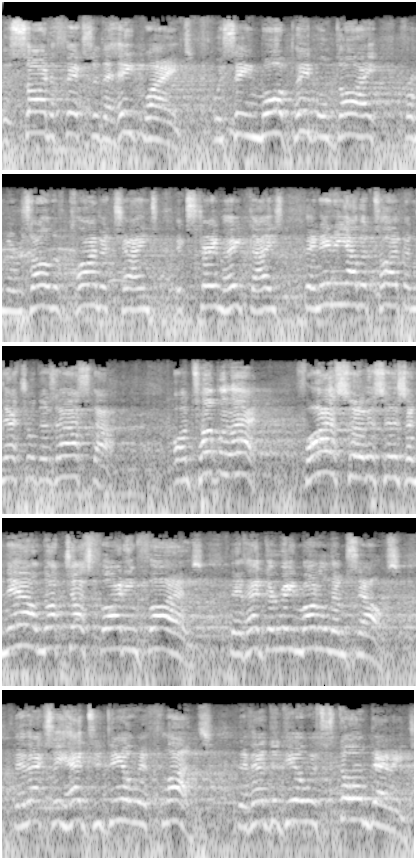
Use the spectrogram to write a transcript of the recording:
The side effects of the heat waves, we're seeing more people die from the result of climate change, extreme heat days, than any other type of natural disaster. On top of that, fire services are now not just fighting fires, they've had to remodel themselves. They've actually had to deal with floods, they've had to deal with storm damage,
